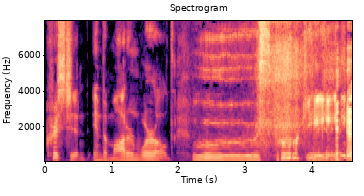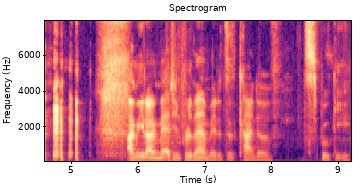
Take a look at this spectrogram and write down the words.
Christian in the modern world. Ooh, spooky. I mean, I imagine for them it, it's kind of spooky.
